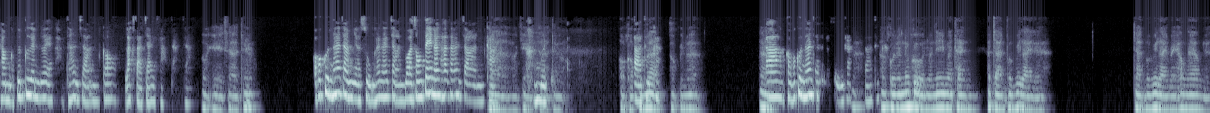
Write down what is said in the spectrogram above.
ธรรมกับเพื่อนๆด้วยค่ะท่านอาจารย์ก็รักษาใจค่ะท่านอาจารย์โอเคสาธุขอบพระคุณท่านอาจารย์อย่างสูงค่ะท่านอาจารย์ บอลซองเต้นะคะท่านอาจารย์ค่ะโอเคเหมือนขอบคุณมากขอบคุณมากค่ะขอบพระคุณท่านอาจารย์อย่างสูงค่ะสาธุขอบคุณอนุกูลวันนี้มาแทนอาจารย์พรมวิไลเลยอาจารย์พรมวิไลไปห้องน้ำเลย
